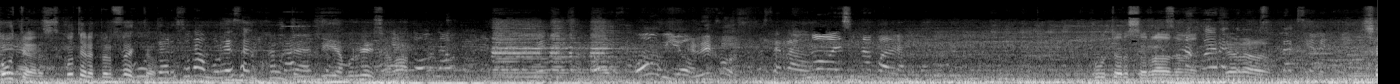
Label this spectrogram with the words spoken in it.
Hooters, Hooters es perfecto. Es una hamburguesa en Hooters. Sí, hamburguesa, va. Obvio. lejos? Cerrado. No, es una cuadra. Hooters cerrado también. Cerrado. Sí.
